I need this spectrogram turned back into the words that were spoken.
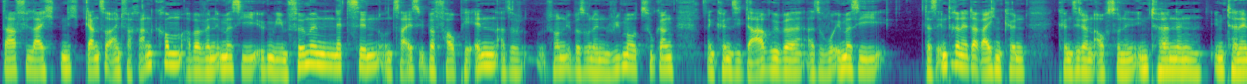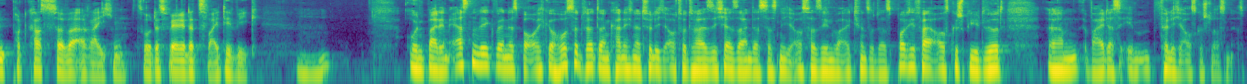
da vielleicht nicht ganz so einfach rankommen, aber wenn immer sie irgendwie im Firmennetz sind und sei es über VPN, also schon über so einen Remote-Zugang, dann können sie darüber, also wo immer sie das Intranet erreichen können, können Sie dann auch so einen internen, internen Podcast-Server erreichen. So, das wäre der zweite Weg. Mhm. Und bei dem ersten Weg, wenn es bei euch gehostet wird, dann kann ich natürlich auch total sicher sein, dass das nicht aus Versehen bei iTunes oder Spotify ausgespielt wird, ähm, weil das eben völlig ausgeschlossen ist.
